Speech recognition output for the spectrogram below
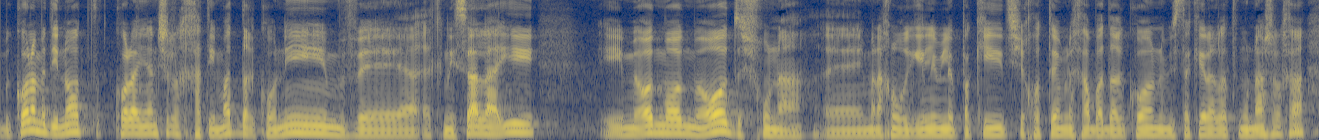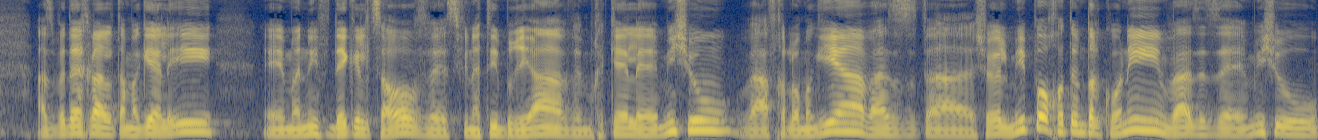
בכל המדינות, כל העניין של חתימת דרכונים והכניסה לאי, היא מאוד מאוד מאוד שכונה. אה, אם אנחנו רגילים לפקיד שחותם לך בדרכון ומסתכל על התמונה שלך, אז בדרך כלל אתה מגיע לאי, אה, מניף דגל צהוב, אה, ספינתי בריאה, ומחכה למישהו, ואף אחד לא מגיע, ואז אתה שואל, מי פה חותם דרכונים? ואז איזה מישהו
